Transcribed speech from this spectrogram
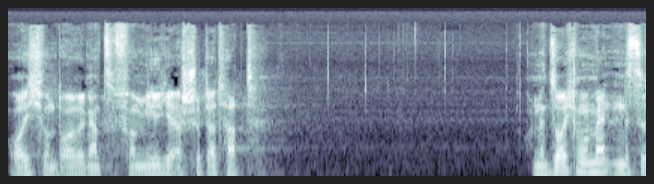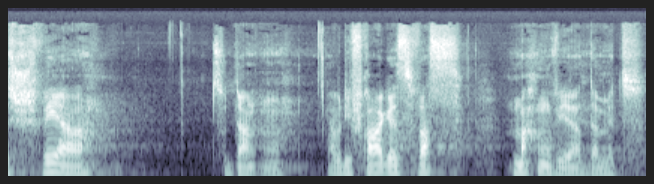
euch und eure ganze Familie erschüttert hat. Und in solchen Momenten ist es schwer zu danken. Aber die Frage ist, was machen wir damit?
